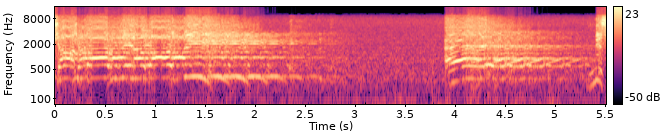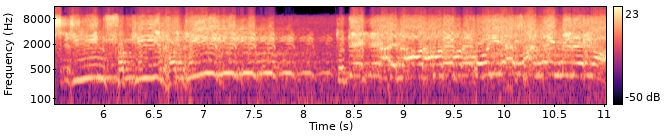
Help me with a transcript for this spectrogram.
शाहकार ने आवाज़ दी। मिस्कीन फकीर हकीर तुझे कायनात में कोई ऐसा नहीं मिलेगा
